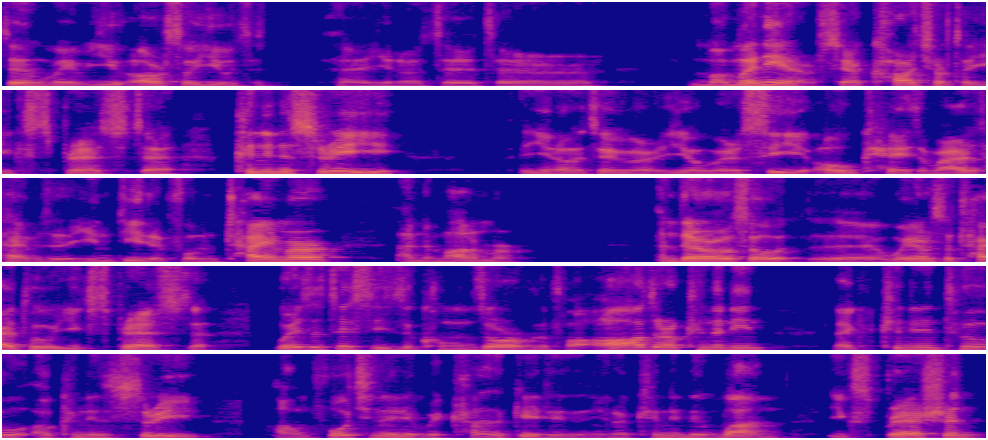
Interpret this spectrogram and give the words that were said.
Then we you also use uh, you know the the mammalian cell culture to express the kindlin three. You know, they will, you will see okay the wild type is indeed from trimer and monomer, and there also uh, we also try to express whether this is conserved for other kindlin like kindlin two or kindlin three. Unfortunately, we cannot get it, you know kindlin one expression,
